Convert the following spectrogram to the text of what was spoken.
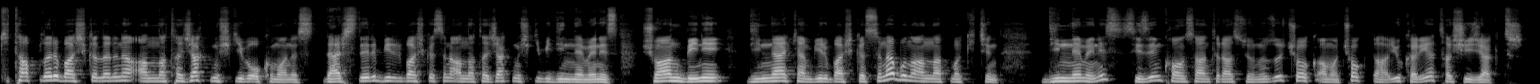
kitapları başkalarına anlatacakmış gibi okumanız, dersleri bir başkasına anlatacakmış gibi dinlemeniz, şu an beni dinlerken bir başkasına bunu anlatmak için dinlemeniz sizin konsantrasyonunuzu çok ama çok daha yukarıya taşıyacaktır.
